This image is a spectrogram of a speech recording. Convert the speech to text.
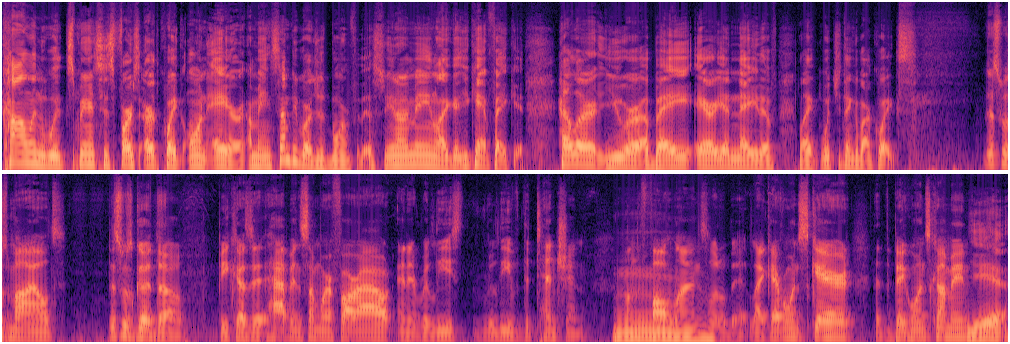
Colin would experience his first earthquake on air. I mean, some people are just born for this. You know what I mean? Like you can't fake it. Heller, you are a Bay Area native. Like, what you think about quakes? This was mild. This was good though because it happened somewhere far out and it released relieved the tension on the fault lines a mm. little bit. Like everyone's scared that the big one's coming. Yeah.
